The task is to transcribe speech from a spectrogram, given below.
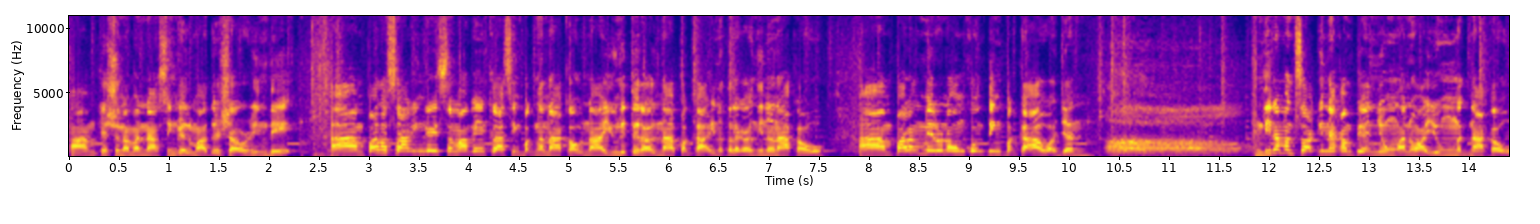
um, kesyo naman na single mother siya or hindi, um, para sa akin guys, sa mga ganyang klaseng pagnanakaw na yung literal na pagkain na talagang ninanakaw, um, parang meron akong konting pagkaawa dyan. Hindi naman sa akin nakampiyan yung ano ha, yung nagnakaw.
